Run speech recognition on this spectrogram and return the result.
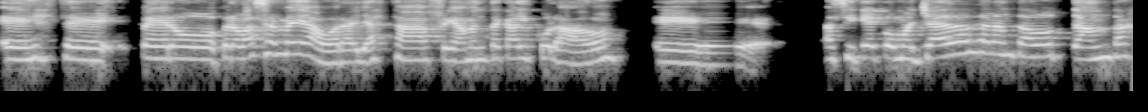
Este, pero, pero va a ser media hora, ya está fríamente calculado. Eh, así que como ya he adelantado tantas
